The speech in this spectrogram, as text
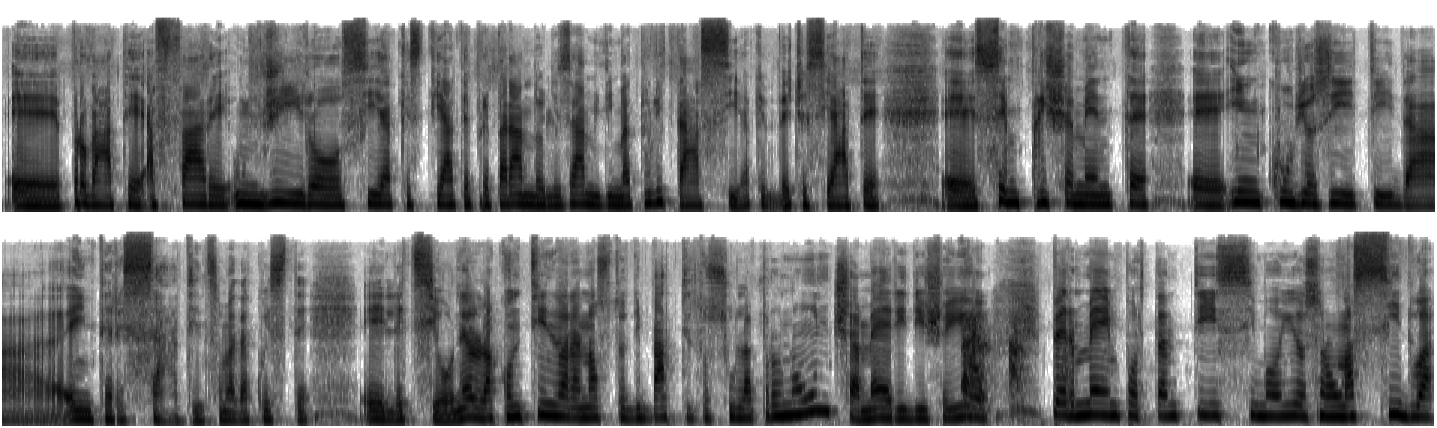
eh, provate a fare un giro sia che stiate preparando gli esami di maturità, sia che invece siate eh, semplicemente eh, incuriositi da, e interessati insomma, da queste eh, lezioni. Allora continua il nostro dibattito sulla pronuncia. Mary dice: Io per me è importantissimo, io sono un'assidua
